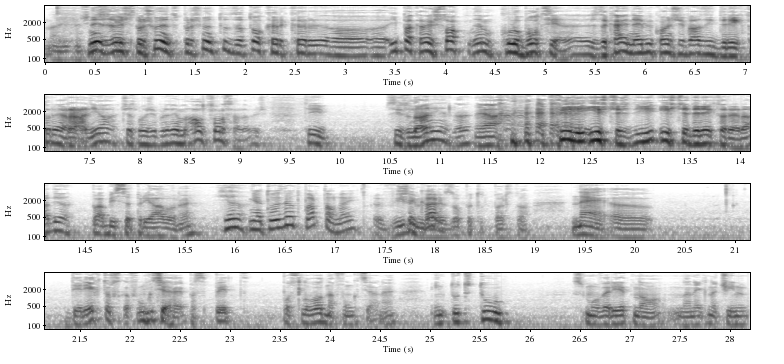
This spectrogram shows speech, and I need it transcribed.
na nek način. Ne, sprašujem, sprašujem tudi zato, ker, ker uh, ipak kaj so vem, kolobocije. Ne? Zakaj ne bi v končni fazi direktore radia, če smo že predtem outsourcali? Veš? Ti si zunanje, ja. fili išče, išče direktore radia. Pa bi se prijavil. Ja. ja, to je zdaj odprto. Ne? Vidim, da je zopet odprto. Ne, uh, direktorska funkcija je pa spet poslovodna funkcija. Ne? In tudi tu smo verjetno na nek način,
